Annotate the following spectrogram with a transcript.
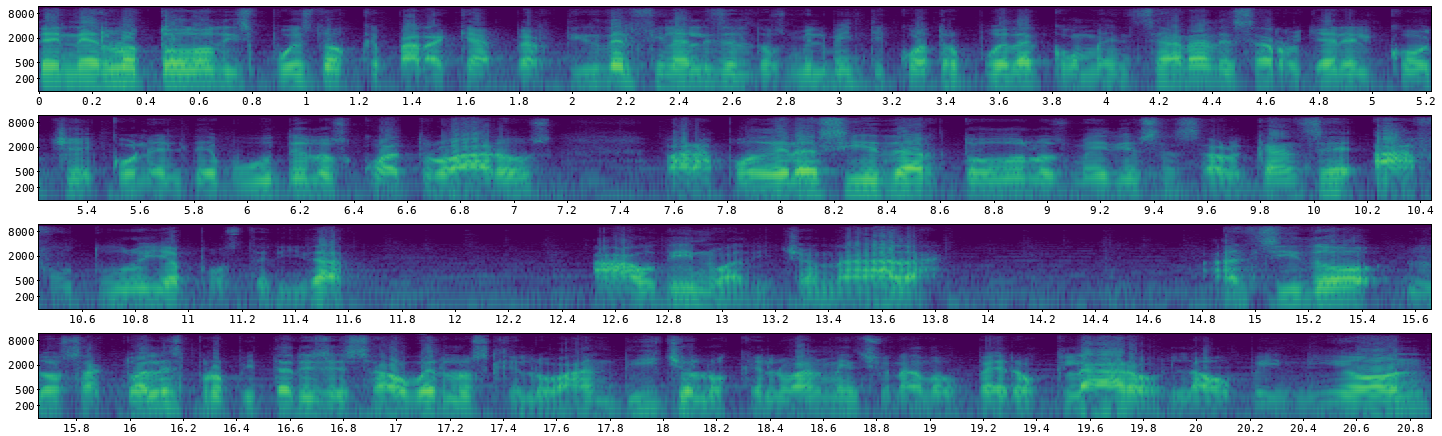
tenerlo todo dispuesto para que a partir del finales del 2024 pueda comenzar a desarrollar el coche con el debut de los cuatro aros para poder así dar todos los medios a su alcance a futuro y a posteridad. Audi no ha dicho nada. Han sido los actuales propietarios de Sauber los que lo han dicho, lo que lo han mencionado, pero claro, la opinión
